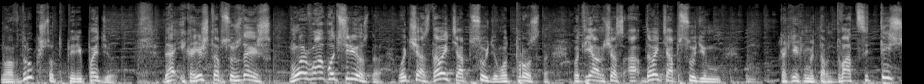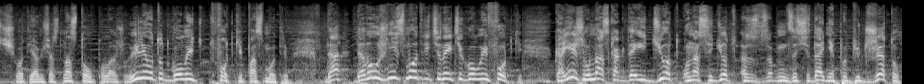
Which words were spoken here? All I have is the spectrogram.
ну а вдруг что-то перепадет? Да, и, конечно, ты обсуждаешь... Ну, а вот серьезно, вот сейчас давайте обсудим, вот просто. Вот я вам сейчас... а, давайте обсудим каких-нибудь там 20 тысяч, вот я вам сейчас на стол положу. Или вот тут голые фотки посмотрим. Да? Да вы уже не смотрите на эти голые фотки. Конечно, у нас, когда идет, у нас идет э, за- заседание по бюджету,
